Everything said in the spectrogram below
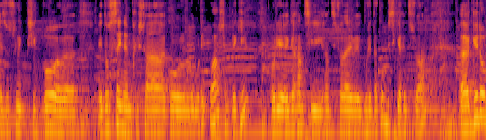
ez duzu ikusiko edo zein enpresako logorik, ba, simpleki. Hori garantzi, garantzitsua da guretako, biziki garantzitsua da. Uh, gero,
